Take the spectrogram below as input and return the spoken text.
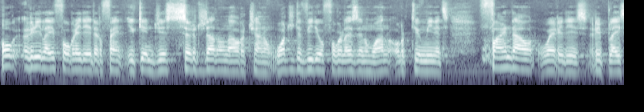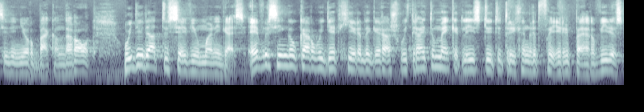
or relay for radiator fan, you can just search that on our channel, watch the video for less than one or two minutes, find out where it is, replace it in your back on the road. We do that to save you money guys. Every single car we get here at the garage, we try to make at least two to 300 free repair videos.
